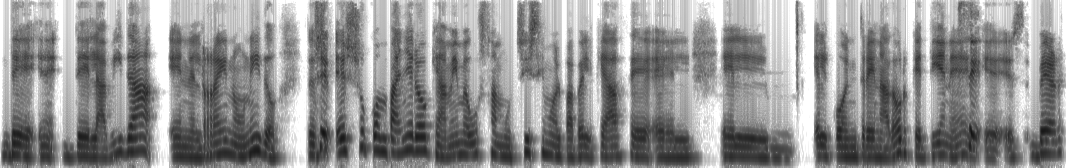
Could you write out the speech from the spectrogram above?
de, eh, de la vida en el Reino Unido. Entonces, es su compañero, que a mí me gusta muchísimo el papel que hace el, el, el coentrenador que tiene, que es Bert,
